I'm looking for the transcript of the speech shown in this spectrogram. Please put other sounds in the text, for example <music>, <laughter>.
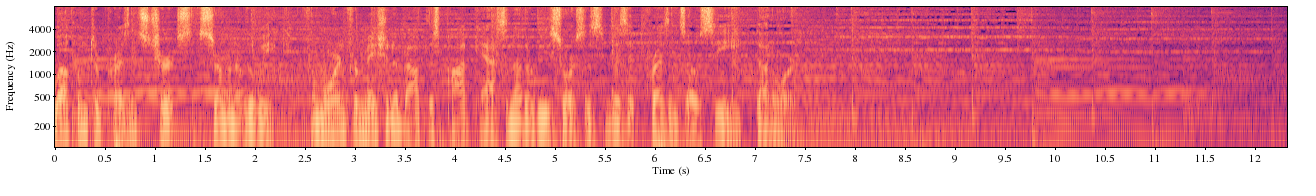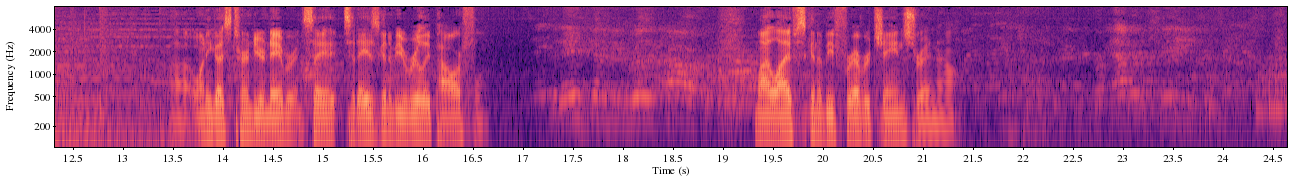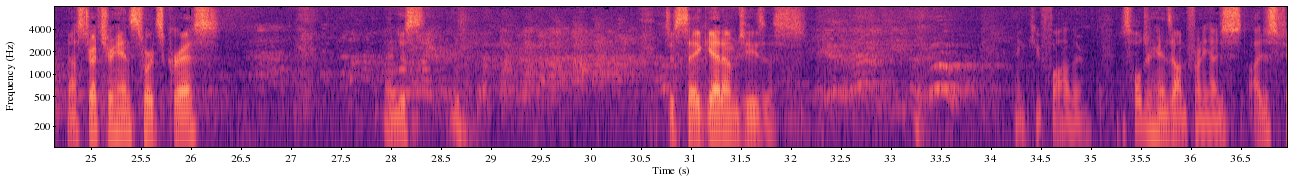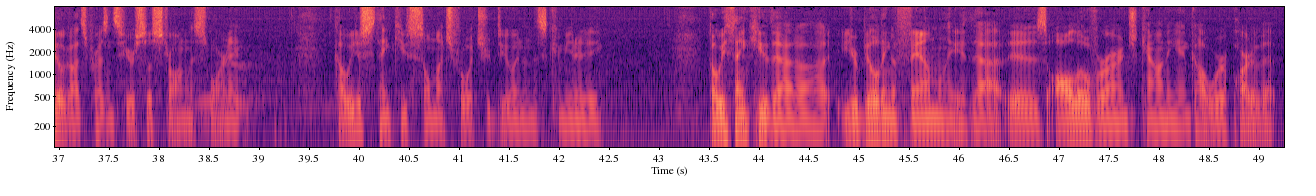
Welcome to Presence Church Sermon of the Week. For more information about this podcast and other resources, visit presenceoc.org. Uh, why don't you guys turn to your neighbor and say, Today is going to be really powerful. Today's going to be really powerful. My life's going to be forever changed right now. Forever changed. Now stretch your hands towards Chris and just just say get him Jesus. Thank you Father. Just hold your hands out in front of you. I just I just feel God's presence here so strong this morning. God, we just thank you so much for what you're doing in this community. God, we thank you that uh, you're building a family that is all over Orange County, and God, we're a part of it.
